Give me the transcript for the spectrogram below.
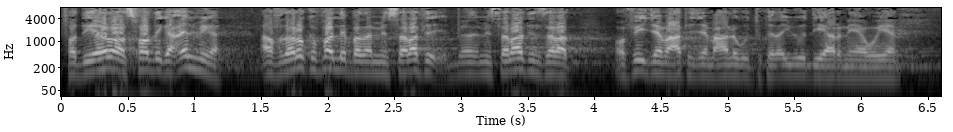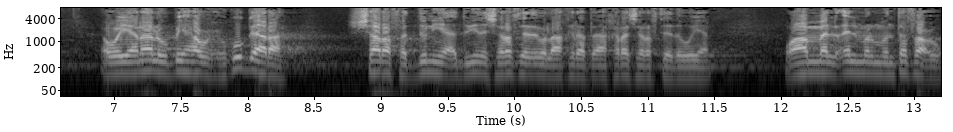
Fadiiladaas fadliga cilmiga afdaluka fadli badan min salaatin salaad oo fii jamacati jamca lagu tukada ayuu diyaarinaya weyaan oo yanaalu biha wuxuu ku gaaraa sharafa adunya addunyada sharafteeda walakhirata aakhira sharafteeda weyaan wa ama alcilmu almuntafacu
